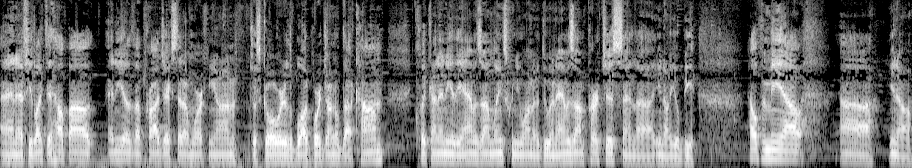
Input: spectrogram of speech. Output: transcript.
And if you'd like to help out any of the projects that I'm working on, just go over to the blogboardjungle.com, click on any of the Amazon links when you want to do an Amazon purchase, and uh, you know you'll be helping me out. Uh, you know,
